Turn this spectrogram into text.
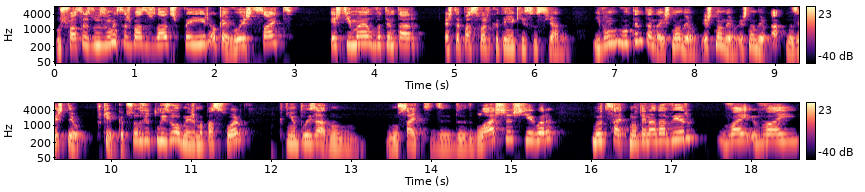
os falsers usam essas bases de dados para ir, ok, vou a este site, este e-mail, vou tentar esta password que eu tenho aqui associada. E vão, vão tentando. Ah, este não deu, este não deu, este não deu. Ah, mas este deu. Porquê? Porque a pessoa reutilizou a mesma password que tinha utilizado num, num site de, de, de bolachas e agora no outro site não tem nada a ver, vai, vai,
